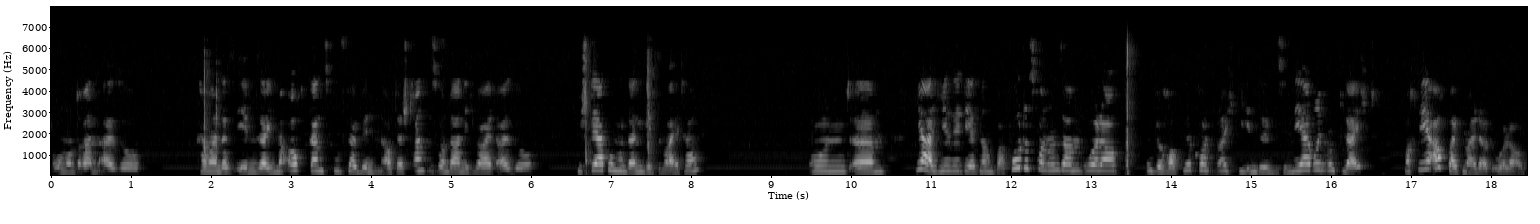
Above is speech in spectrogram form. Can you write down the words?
drum und dran. Also kann man das eben, sage ich mal, auch ganz gut verbinden. Auch der Strand ist von da nicht weit. Also die Stärkung und dann geht's weiter. Und ähm, ja, hier seht ihr jetzt noch ein paar Fotos von unserem Urlaub. Und wir hoffen, wir konnten euch die Insel ein bisschen näher bringen und vielleicht macht ihr ja auch bald mal dort Urlaub.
